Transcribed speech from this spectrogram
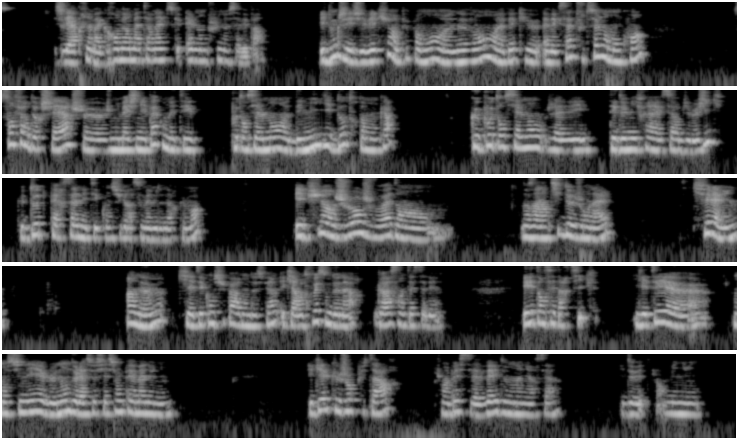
Je l'ai appris à ma grand-mère maternelle parce qu'elle non plus ne savait pas. Et donc j'ai vécu un peu pendant euh, 9 ans avec, euh, avec ça, toute seule dans mon coin, sans faire de recherche. Euh, je n'imaginais pas qu'on était potentiellement des milliers d'autres dans mon cas, que potentiellement j'avais des demi-frères et sœurs biologiques, que d'autres personnes étaient conçues grâce au même donneur que moi. Et puis un jour, je vois dans, dans un article de journal qui fait la une, un homme qui a été conçu par don de sperme et qui a retrouvé son donneur grâce à un test ADN. Et dans cet article, il était euh, mentionné le nom de l'association PM Anonyme. Et quelques jours plus tard, je me rappelle, c'était la veille de mon anniversaire, Il devait être genre minuit.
